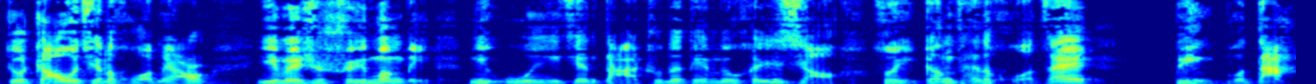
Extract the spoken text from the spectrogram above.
就着起了火苗。因为是睡梦里，你无意间打出的电流很小，所以刚才的火灾并不大。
